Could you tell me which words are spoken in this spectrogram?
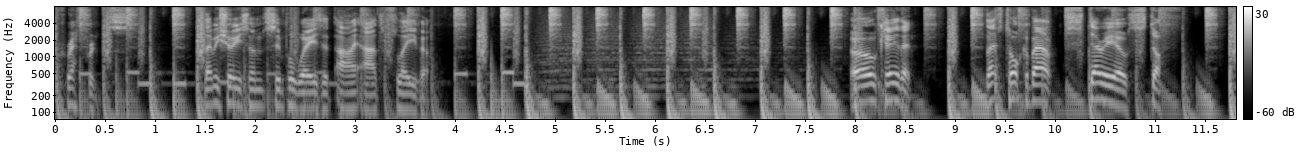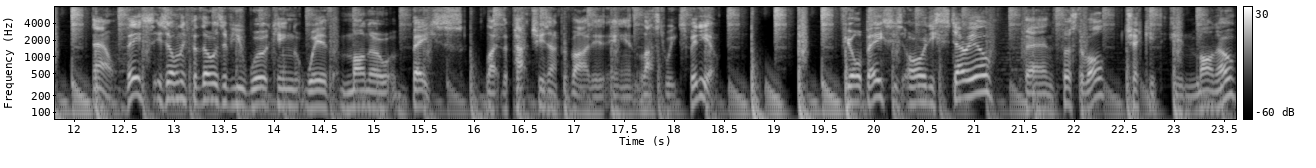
preference. Let me show you some simple ways that I add flavor. Okay then, let's talk about stereo stuff. Now, this is only for those of you working with mono bass, like the patches I provided in last week's video. If your bass is already stereo, then first of all, check it in mono,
